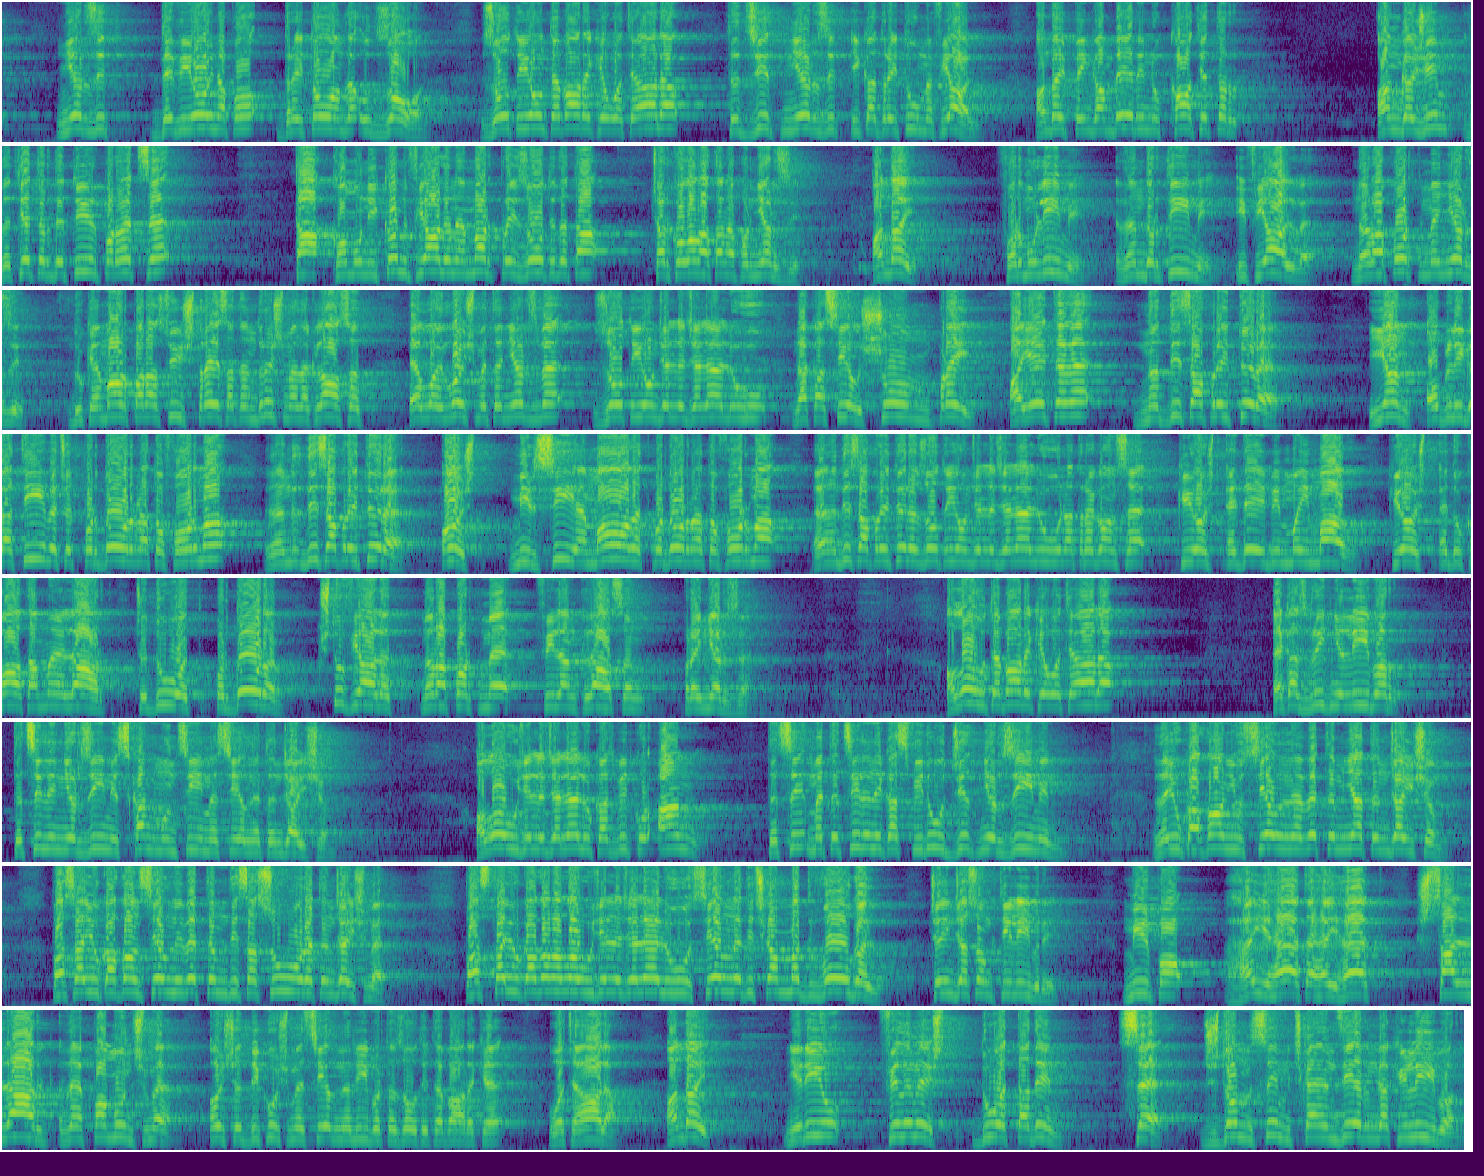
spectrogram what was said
njerëzit devijojnë apo drejtohen dhe udhëzohen. Zoti jonë tebareke ve teala të gjithë njerëzit i ka drejtu me fjalë. Andaj pejgamberi nuk ka tjetër angazhim dhe tjetër detyrë përveçse ta komunikon fjalën e marrtë prej Zotit dhe ta qarkullon ata nëpër njerëzi. Andaj Formulimi dhe ndërtimi i fjalëve në raport me njerëzit, duke marrë parasysh shtresat e ndryshme dhe klasat e llojllojshme të njerëzve, Zoti jonë xhelle xhelaluhu na ka sjell shumë prej ajeteve, në disa prej tyre, Janë obligative që të përdoren ato forma dhe në disa prej tyre është mirësi e madhe të përdoren ato forma dhe në disa prej tyre Zoti jonë xhelle xhelaluhu na tregon se kjo është edebi më i madh, kjo është edukata më e lartë që duhet përdoren kështu fjalët në raport me filan klasën prej njerëzve. Allahu tebareke ve teala e ka zbrit një libër të cilin njerëzimi s'kanë mundësi me sjell një të ngjajshëm. Allahu xhelle xhelaluhu ka zbrit Kur'an me të cilin i ka sfidu gjithë njerëzimin dhe ju ka thanë ju sjellni vetëm nja të ngjajshëm. Pastaj ju ka thanë sjellni vetëm disa sure të ngjajshme. Pastaj ju ka thanë Allahu xhelle xhelaluhu sjellni diçka ma të vogël që i ngjason këtij libri. Mirëpo hejhate hejhat sa larg dhe e pamundshme është që dikush me sjell një libër të Zotit tebareke ve teala. Andaj njeriu fillimisht duhet ta dinë se çdo mësim çka e nxjerr nga ky libër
